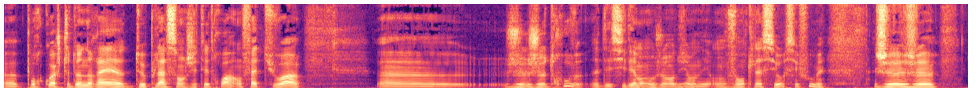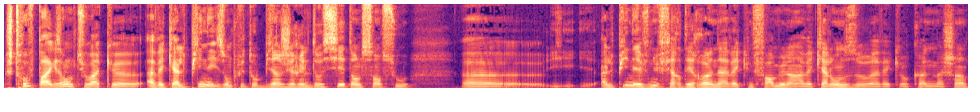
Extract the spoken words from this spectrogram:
euh, pourquoi je te donnerais deux places en GT3 En fait, tu vois, euh, je, trouve, décidément aujourd'hui on, on vante la CO, c'est fou, mais je, je, trouve par exemple, tu vois, qu'avec Alpine, ils ont plutôt bien géré le dossier dans le sens où euh, Alpine est venu faire des runs avec une Formule 1, avec Alonso, avec Ocon, machin.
